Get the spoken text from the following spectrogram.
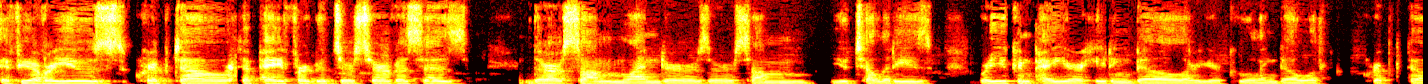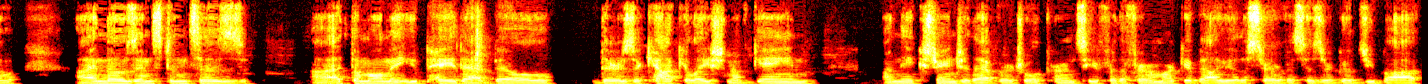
If you ever use crypto to pay for goods or services, there are some lenders or some utilities where you can pay your heating bill or your cooling bill with crypto. Uh, in those instances, uh, at the moment you pay that bill, there's a calculation of gain on the exchange of that virtual currency for the fair market value of the services or goods you bought.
